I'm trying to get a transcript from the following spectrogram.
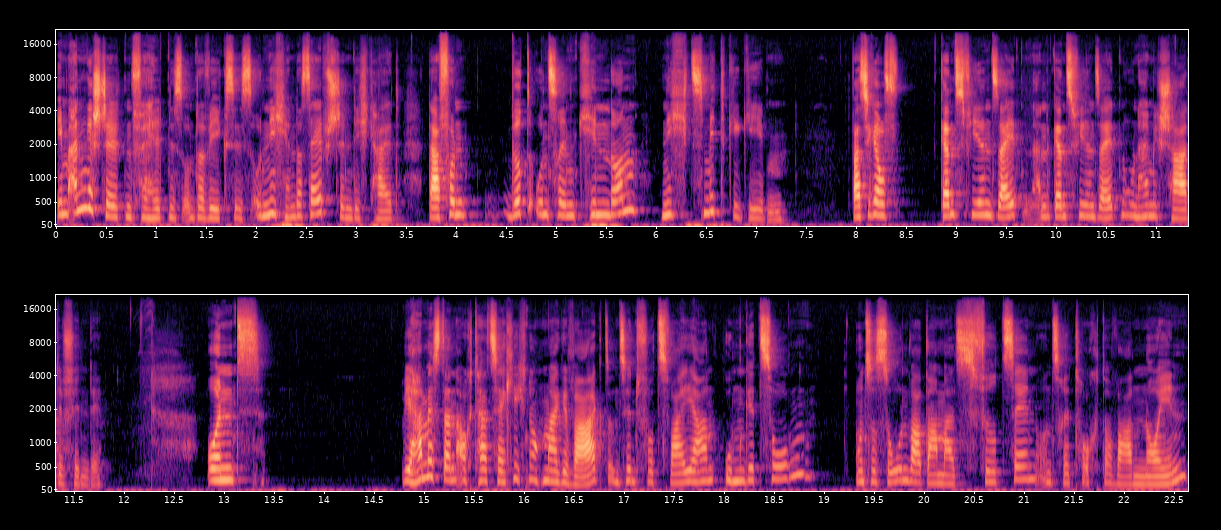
im Angestelltenverhältnis unterwegs ist und nicht in der Selbstständigkeit. Davon wird unseren Kindern nichts mitgegeben, was ich auf ganz vielen Seiten, an ganz vielen Seiten unheimlich schade finde. Und wir haben es dann auch tatsächlich noch mal gewagt und sind vor zwei Jahren umgezogen Unser Sohn war damals 14, unsere Tochter war 9.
